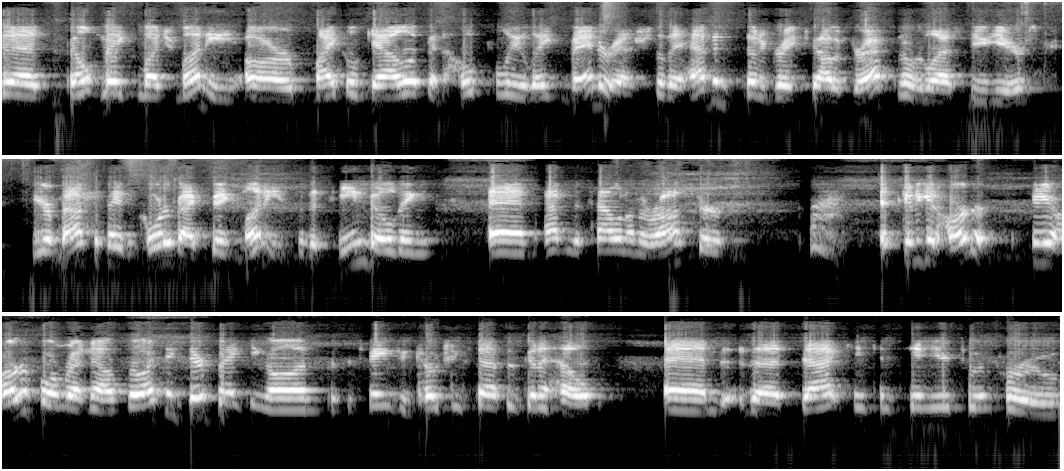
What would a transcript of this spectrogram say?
that don't make much money are Michael Gallup and hopefully Leighton Vander Esch. So they haven't done a great job of drafting over the last few years. You're about to pay the quarterback big money, so the team building and having the talent on the roster, it's going to get harder. It's going to get harder for them right now. So I think they're banking on that the change in coaching staff is going to help, and that that can continue to improve,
